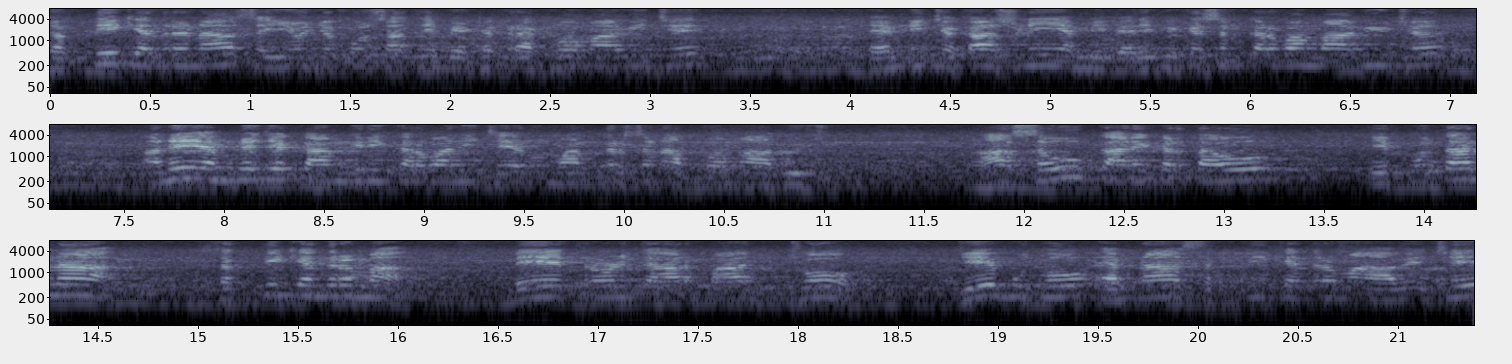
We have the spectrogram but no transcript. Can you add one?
શક્તિ કેન્દ્રના સંયોજકો સાથે બેઠક રાખવામાં આવી છે. એમની ચકાસણી, એમની વેરિફિકેશન કરવામાં આવ્યું છે અને એમને જે કામગીરી કરવાની છે એનું માર્ગદર્શન આપવામાં આવ્યું છે. આ સૌ કાર્યકર્તાઓ એ પોતાના શક્તિ કેન્દ્રમાં બે, ત્રણ, ચાર, પાંચ, છ જે બૂથો એમના શક્તિ કેન્દ્રમાં આવે છે,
